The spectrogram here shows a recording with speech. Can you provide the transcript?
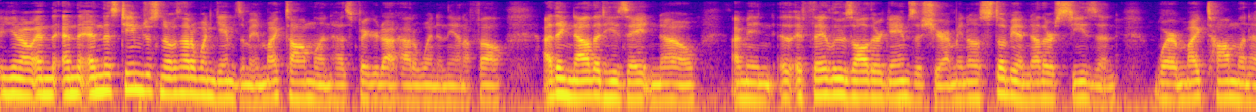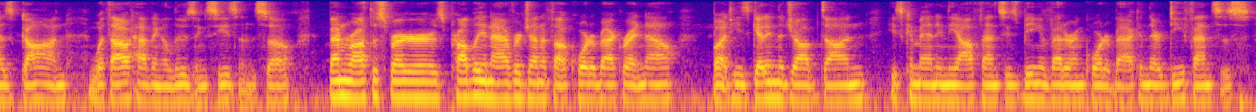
You know, and and and this team just knows how to win games. I mean, Mike Tomlin has figured out how to win in the NFL. I think now that he's eight and zero, I mean, if they lose all their games this year, I mean, it'll still be another season where Mike Tomlin has gone without having a losing season. So Ben Roethlisberger is probably an average NFL quarterback right now but he's getting the job done. He's commanding the offense. He's being a veteran quarterback, and their defense is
